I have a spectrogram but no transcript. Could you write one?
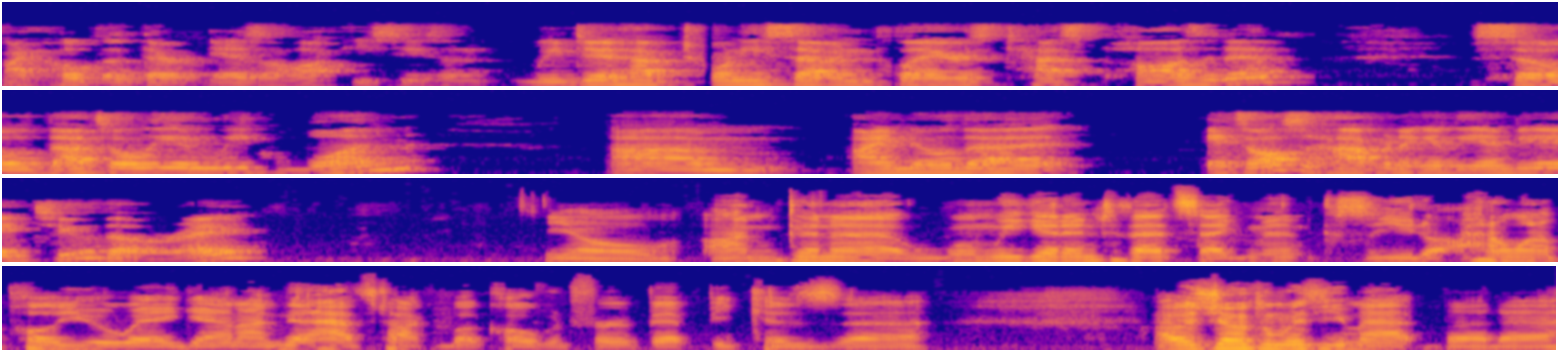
I hope that there is a hockey season. We did have 27 players test positive so that's only in week one. Um, I know that it's also happening in the NBA too, though, right? Yo, I'm gonna when we get into that segment because you don't, I don't want to pull you away again. I'm gonna have to talk about COVID for a bit because uh, I was joking with you, Matt, but uh,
